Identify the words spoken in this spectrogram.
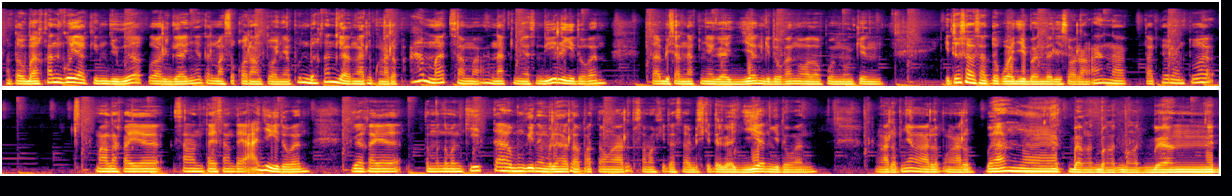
atau bahkan gue yakin juga keluarganya termasuk orang tuanya pun bahkan gak ngarep-ngarep amat sama anaknya sendiri gitu kan. Sehabis anaknya gajian gitu kan walaupun mungkin itu salah satu kewajiban dari seorang anak tapi orang tua malah kayak santai-santai aja gitu kan. Gak kayak teman-teman kita mungkin yang berharap atau ngarep sama kita sehabis kita gajian gitu kan. Ngarepnya ngarep-ngarep banget banget banget banget banget.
